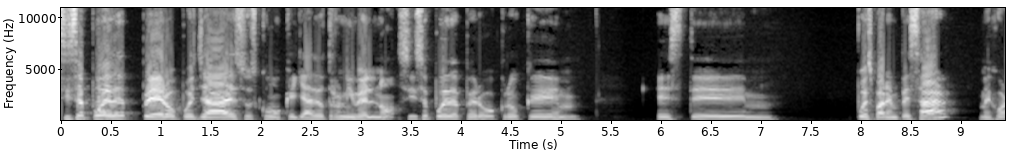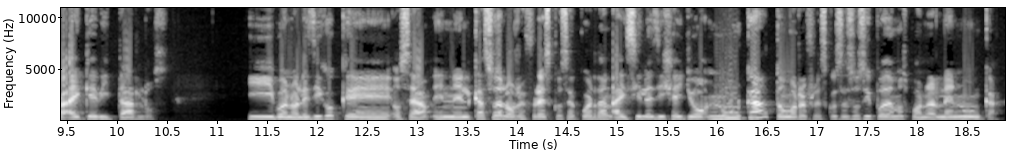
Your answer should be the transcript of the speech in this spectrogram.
sí se puede, pero pues ya eso es como que ya de otro nivel, ¿no? Sí se puede, pero creo que, este, pues para empezar, mejor hay que evitarlos. Y bueno, les digo que, o sea, en el caso de los refrescos, ¿se acuerdan? Ahí sí les dije yo nunca tomo refrescos. Eso sí podemos ponerle nunca,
